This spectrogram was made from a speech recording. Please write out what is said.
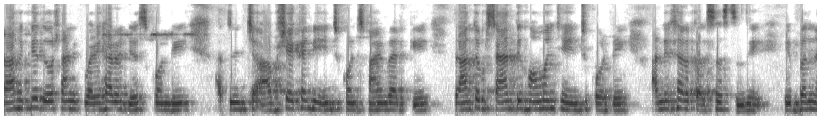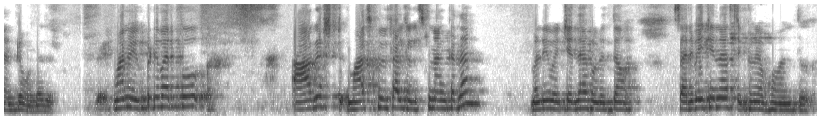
రాహుకే దోషానికి పరిహారం చేసుకోండి. అతను అభిషేకం చేయించుకోండి స్వామివారికి. దాంతో శాంతి హోమం చేయించుకోండి. అన్ని విషయాలు కలిసి వస్తుంది ఇబ్బంది అంటూ ఉండదు. మనం ఇప్పటి వరకు ఆగస్ట్ మార్చి ఫలితాలు తెలుసుకున్నాం కదా మళ్ళీ వచ్చేదాకా కలుద్దాం. సర్వేచన శిఖున భవంతు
